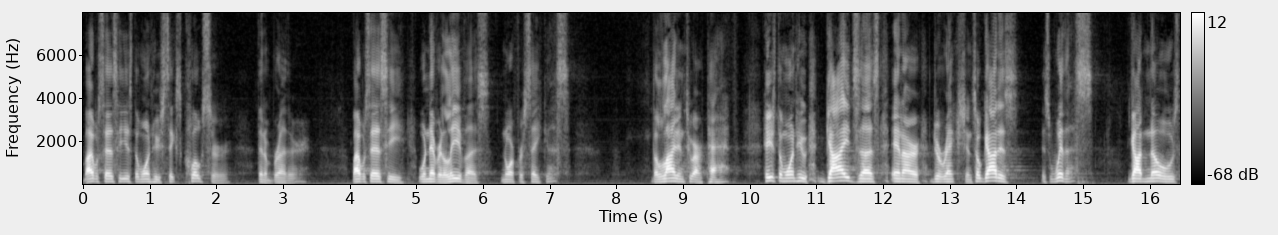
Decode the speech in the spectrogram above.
Bible says He is the one who sticks closer than a brother. Bible says He will never leave us nor forsake us. The light into our path. He's the one who guides us in our direction. So God is, is with us. God knows.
